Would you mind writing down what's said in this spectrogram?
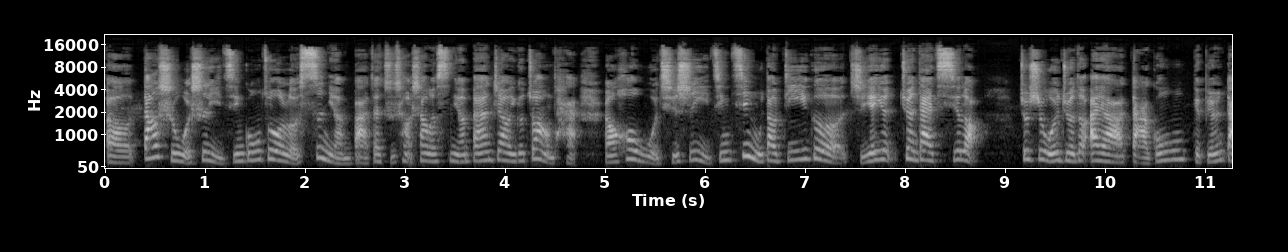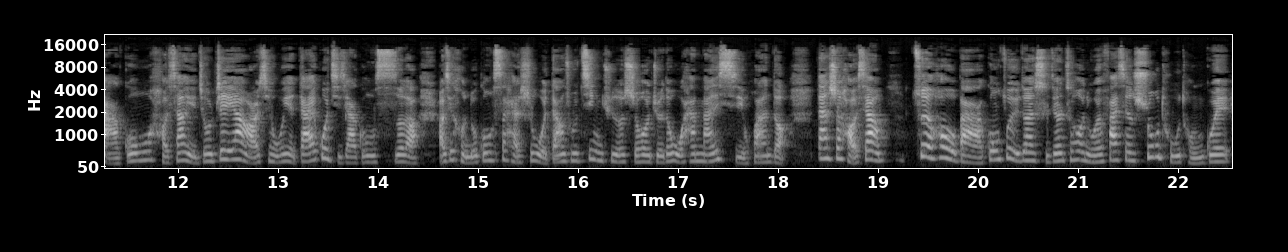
呃当时我是已经工作了四年吧，在职场上了四年班这样一个状态，然后我其实已经进入到第一个职业倦倦怠期。了，就是我就觉得，哎呀，打工给别人打工好像也就这样，而且我也待过几家公司了，而且很多公司还是我当初进去的时候觉得我还蛮喜欢的，但是好像最后吧，工作一段时间之后，你会发现殊途同归，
